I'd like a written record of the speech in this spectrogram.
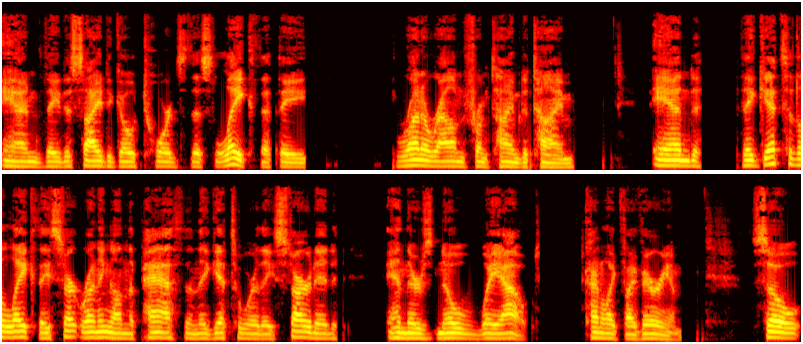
and they decide to go towards this lake that they run around from time to time. And they get to the lake they start running on the path and they get to where they started and there's no way out kind of like vivarium. So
